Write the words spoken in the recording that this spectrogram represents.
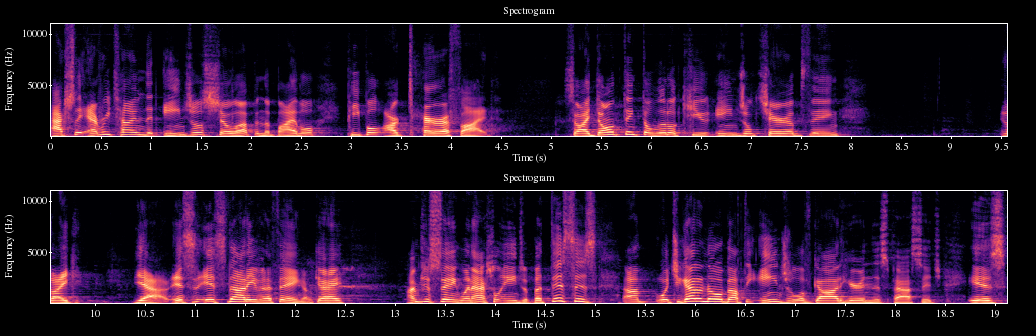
actually every time that angels show up in the Bible, people are terrified. So I don't think the little cute angel cherub thing, like, yeah, it's, it's not even a thing, okay? I'm just saying when actual angel. But this is um, what you got to know about the angel of God here in this passage is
